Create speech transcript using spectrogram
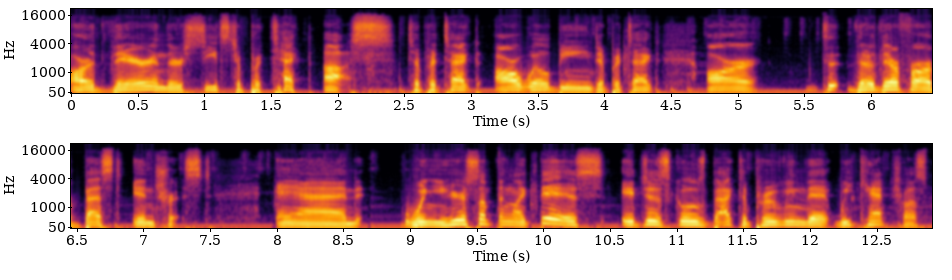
are there in their seats to protect us, to protect our well-being, to protect our to, they're there for our best interest. And when you hear something like this, it just goes back to proving that we can't trust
